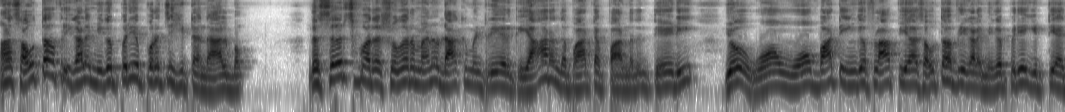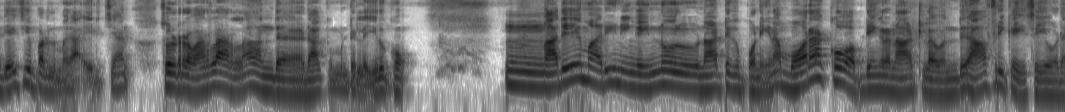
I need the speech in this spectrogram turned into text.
ஆனால் சவுத் ஆஃப்ரிக்காவில் மிகப்பெரிய புரட்சி ஹிட் அந்த album. The search for the sugar man டாக்குமெண்ட்ரியே இருக்குது யார் அந்த பாட்டை பாடினதுன்னு தேடி யோ ஓம் ஓன் பாட்டு இங்கே ஃப்ளாப்பியா சவுத் ஆஃப்ரிக்காவில் மிகப்பெரிய ஹிட்டியா தேசிய பாடல் மாதிரி ஆயிடுச்சான்னு சொல்கிற வரலாறுலாம் அந்த டாக்குமெண்ட்ரியில் இருக்கும். அதே மாதிரி நீங்கள் இன்னொரு நாட்டுக்கு போனீங்கன்னா மொராக்கோ அப்படிங்கிற நாட்டில் வந்து ஆப்பிரிக்க இசையோட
